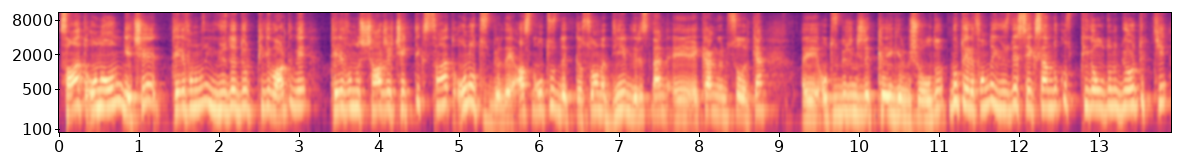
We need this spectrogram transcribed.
Saat 10'u 10 geçe telefonumuzun %4 pili vardı ve telefonumuzu şarja çektik saat 10.31'de. Aslında 30 dakika sonra diyebiliriz. Ben e, ekran görüntüsü alırken e, 31. dakikaya girmiş oldu. Bu telefonda %89 pil olduğunu gördük ki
